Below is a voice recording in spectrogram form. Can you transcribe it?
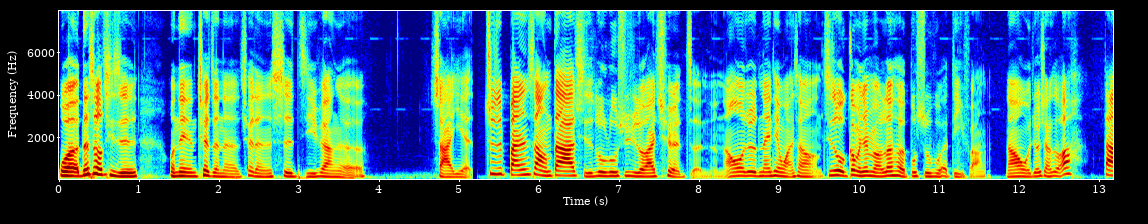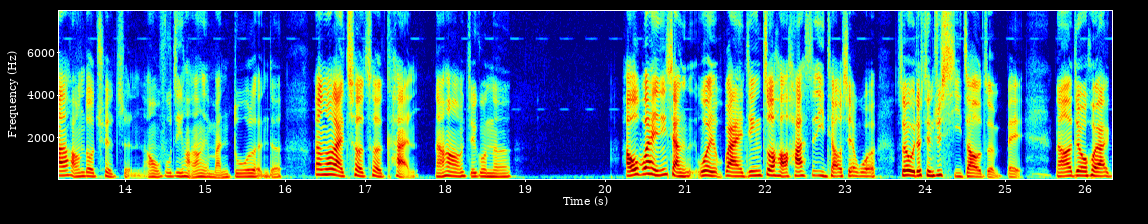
我那时候其实我那天确诊的确诊的事迹非常的傻眼，就是班上大家其实陆陆续续都在确诊了，然后就那天晚上，其实我根本就没有任何不舒服的地方，然后我就想说啊，大家好像都确诊，然后我附近好像也蛮多人的，想说来测测看，然后结果呢？好，我本来已经想，我本来已经做好哈是一条线，我所以我就先去洗澡准备，然后就回来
